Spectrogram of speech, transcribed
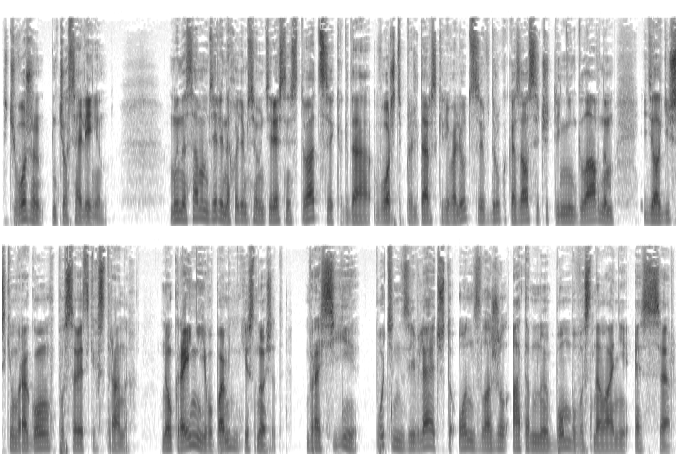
С чего же начался Ленин? Мы на самом деле находимся в интересной ситуации, когда вождь пролетарской революции вдруг оказался чуть ли не главным идеологическим врагом в постсоветских странах. На Украине его памятники сносят. В России Путин заявляет, что он заложил атомную бомбу в основании СССР.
